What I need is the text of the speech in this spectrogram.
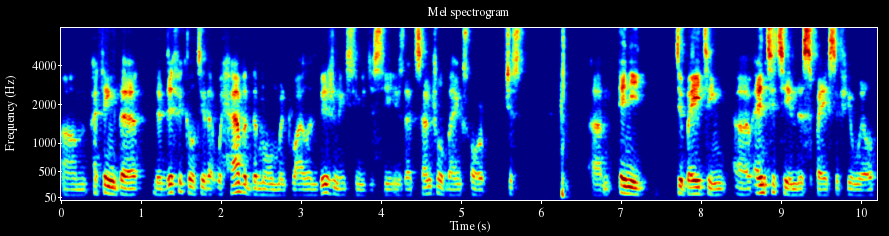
Um, I think the, the difficulty that we have at the moment while envisioning CBDC is that central banks or just um, any debating uh, entity in this space, if you will,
